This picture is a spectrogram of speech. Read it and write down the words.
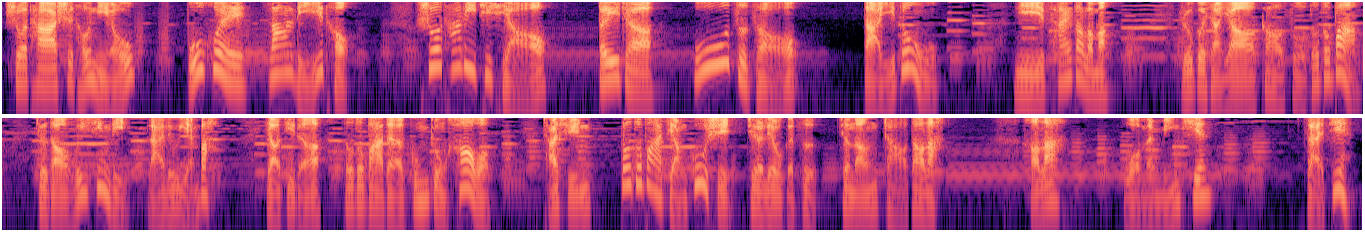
说它是头牛，不会拉犁头；说他力气小，背着屋子走，打一动物。你猜到了吗？如果想要告诉兜兜爸，就到微信里来留言吧。要记得兜兜爸的公众号哦，查询“兜兜爸讲故事”这六个字就能找到了。好啦，我们明天再见。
